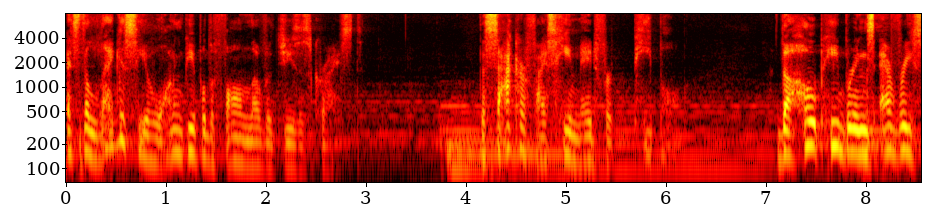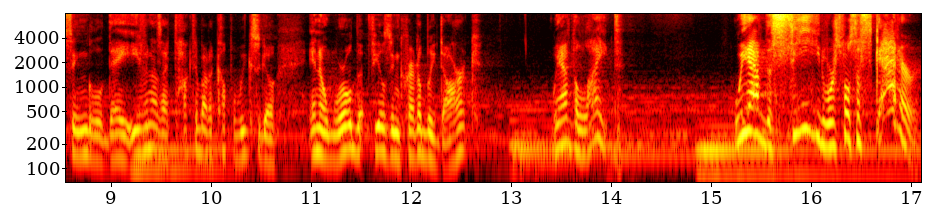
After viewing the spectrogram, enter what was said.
It's the legacy of wanting people to fall in love with Jesus Christ, the sacrifice he made for people the hope he brings every single day, even as I talked about a couple weeks ago, in a world that feels incredibly dark, we have the light. We have the seed we're supposed to scatter.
